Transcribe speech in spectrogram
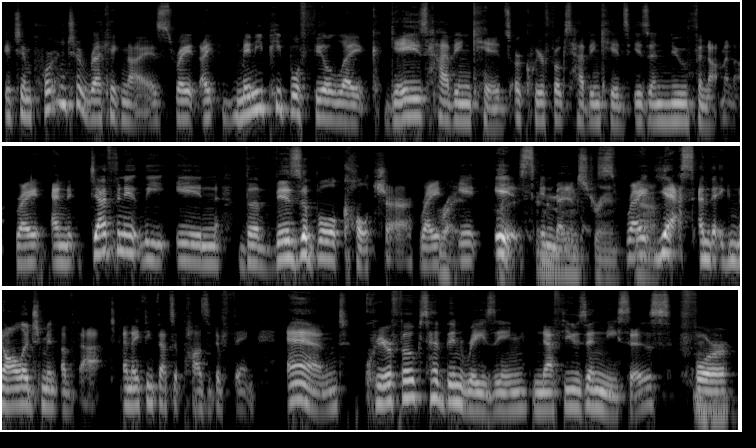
it's important to recognize, right? I, many people feel like gays having kids or queer folks having kids is a new phenomenon, right? And definitely in the visible culture, right? right. It right. is in, in mainstream, ways, right? Yeah. Yes, and the acknowledgement of that, and I think that's a positive thing. And queer folks have been raising nephews and nieces for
